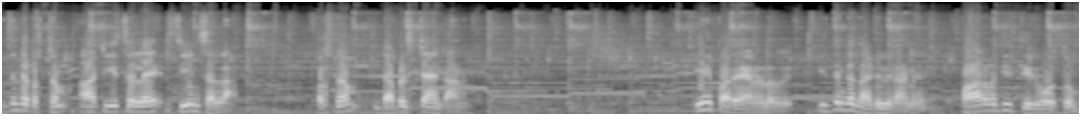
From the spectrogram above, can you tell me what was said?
ഇതിന്റെ പ്രശ്നം ആ ടീച്ചറിലെ സീൻസ് അല്ല. പ്രശ്നം ഡബിൾ സ്റ്റാൻഡ് ആണ്. ഇനി പറയാനുള്ളത് ഇതിന്റെ നടുവിലാണ് പാർവതി തിരുവോത്തും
